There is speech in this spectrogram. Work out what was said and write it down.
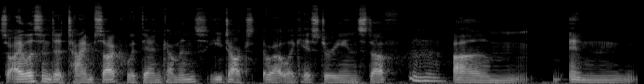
So I listen to Time Suck with Dan Cummins. He talks about like history and stuff. Um, and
